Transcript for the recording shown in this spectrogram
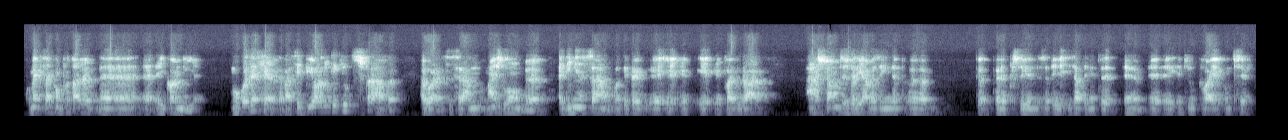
como é que vai comportar a, a, a, economia. Uma coisa é certa, vai ser pior do que aquilo que se esperava. Agora, se será mais longa, a dimensão, quanto tempo é, é, é, é que vai durar, acho que há muitas variáveis ainda uh, para percebermos exatamente uh, uh, aquilo que vai acontecer.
